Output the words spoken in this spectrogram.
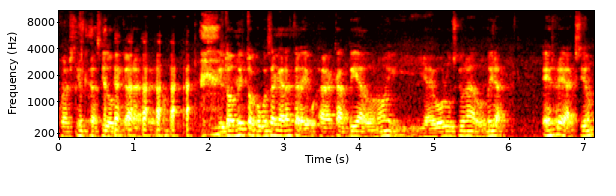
cuál siempre ha sido mi carácter, ¿no? Y tú has visto cómo ese carácter ha cambiado, ¿no? Y, ha evolucionado. Mira, es reacción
